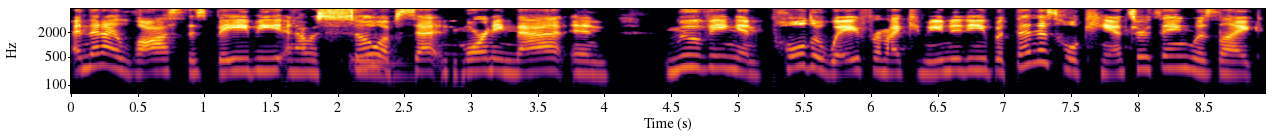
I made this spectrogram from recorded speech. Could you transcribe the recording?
and then I lost this baby and I was so mm. upset and mourning that and moving and pulled away from my community. But then this whole cancer thing was like,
